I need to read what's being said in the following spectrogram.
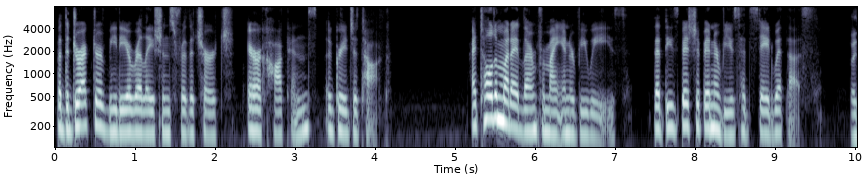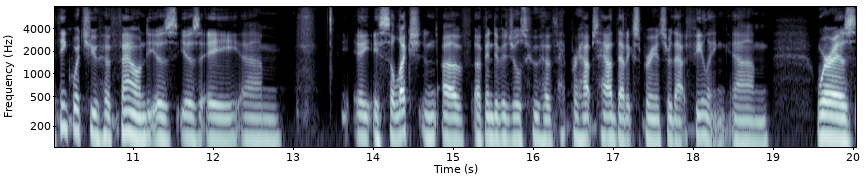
but the director of media relations for the church, Eric Hawkins, agreed to talk. I told him what I'd learned from my interviewees that these bishop interviews had stayed with us. I think what you have found is is a um, a, a selection of of individuals who have perhaps had that experience or that feeling, um, whereas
